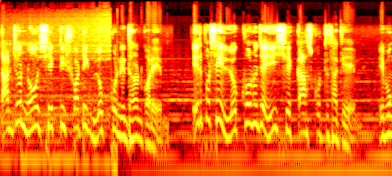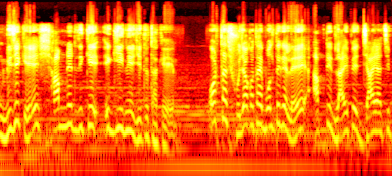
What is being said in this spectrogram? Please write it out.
তার জন্য সে একটি সঠিক লক্ষ্য নির্ধারণ করে। এরপর সেই লক্ষ্য অনুযায়ী সে কাজ করতে থাকে এবং নিজেকে সামনের দিকে এগিয়ে নিয়ে যেতে থাকে। অর্থাৎ সোজা কথায় বলতে গেলে আপনি লাইফে যাই অ্যাচিভ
